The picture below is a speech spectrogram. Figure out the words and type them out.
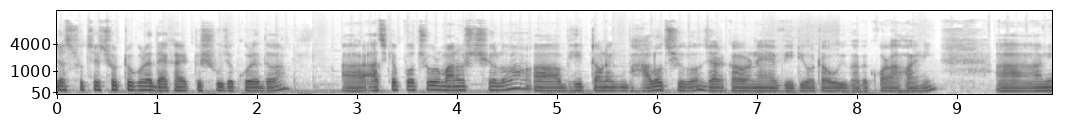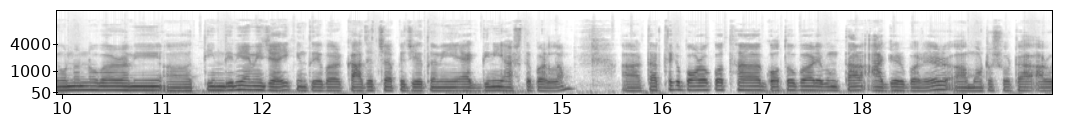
জাস্ট হচ্ছে ছোট্ট করে দেখার একটু সুযোগ করে দেওয়া। আর আজকে প্রচুর মানুষ ছিল ভিড়টা অনেক ভালো ছিল, যার কারণে ভিডিওটা ওইভাবে করা হয়নি। আমি অন্যান্যবার আমি তিন দিনই আমি যাই, কিন্তু এবার কাজের চাপে যেহেতু আমি একদিনই আসতে পারলাম। আর তার থেকে বড় কথা, গতবার এবং তার আগের বারের মোটর শোটা আরও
